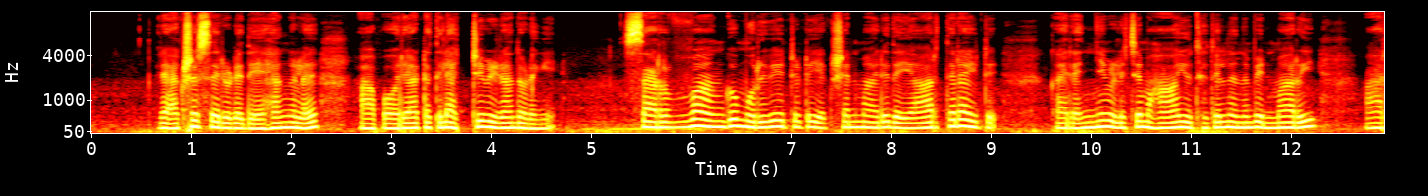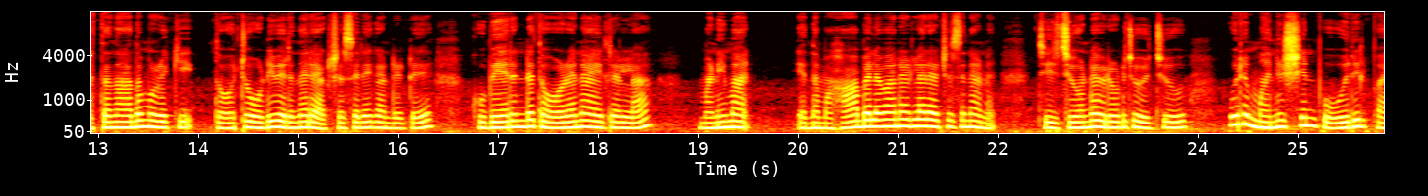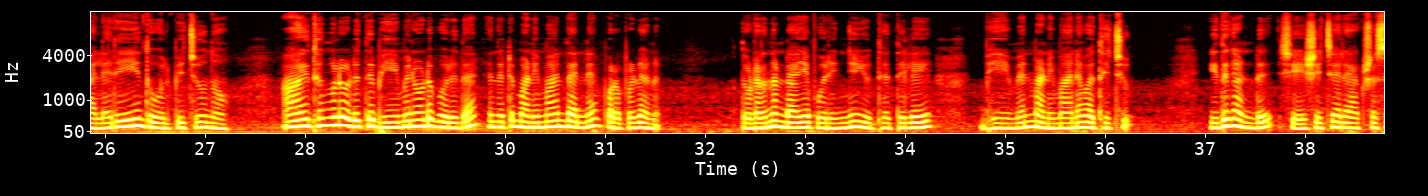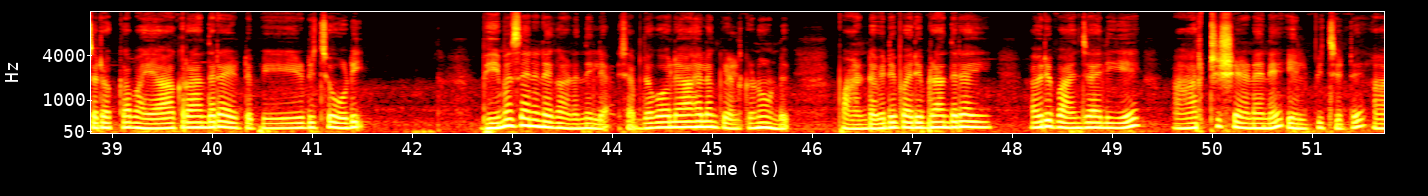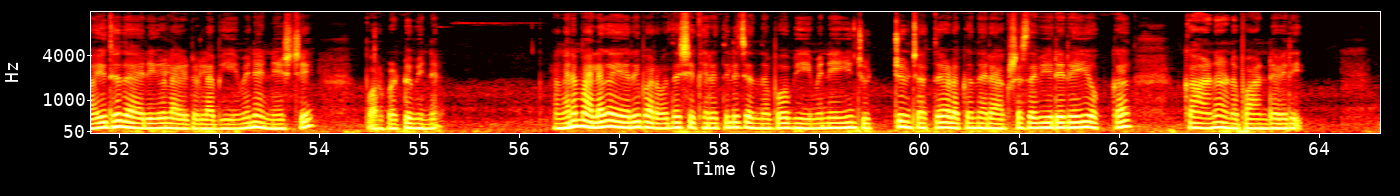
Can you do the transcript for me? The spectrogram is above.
രാക്ഷസരുടെ ദേഹങ്ങൾ ആ പോരാട്ടത്തിൽ അറ്റുവീഴാൻ തുടങ്ങി. സർവ അങ്കും മുറിവേറ്റിട്ട് യക്ഷന്മാർ ദയാർത്ഥരായിട്ട് കരഞ്ഞ് വിളിച്ച് മഹായുദ്ധത്തിൽ നിന്നും പിന്മാറി ആർത്തനാദം മുഴക്കി തോറ്റോടി വരുന്ന രാക്ഷസരെ കണ്ടിട്ട് കുബേരന്റെ തോഴനായിട്ടുള്ള മണിമാൻ എന്ന മഹാബലവാനായിട്ടുള്ള രാക്ഷസനാണ്. ചിരിച്ചുകൊണ്ട് അവരോട് ചോദിച്ചു ഒരു മനുഷ്യൻ പോരിൽ പലരെയും തോൽപ്പിച്ചു എന്നോ ആയുധങ്ങളും എടുത്ത് ഭീമനോട് പൊരുതാൻ എന്നിട്ട് മണിമാൻ തന്നെ പുറപ്പെടുകയാണ്. തുടർന്നുണ്ടായ പൊരിഞ്ഞ യുദ്ധത്തിൽ ഭീമൻ മണിമാനെ വധിച്ചു. ഇത് കണ്ട് ശേഷിച്ച രാക്ഷസരൊക്കെ ഭയാക്രാന്തരായിട്ട് പേടിച്ചോടി. ഭീമസേനനെ കാണുന്നില്ല. ശബ്ദകോലാഹലം കേൾക്കണമുണ്ട്. പാണ്ഡവര് പരിഭ്രാന്തരായി. അവർ പാഞ്ചാലിയെ ആർട്ടിഷേണനെ ഏൽപ്പിച്ചിട്ട് ആയുധധാരികളായിട്ടുള്ള ഭീമനെ അന്വേഷിച്ച് പുറപ്പെട്ടു പിന്നെ. അങ്ങനെ മല കയറി പർവത ശിഖരത്തിൽ ചെന്നപ്പോൾ ഭീമനെയും ചുറ്റും ചത്തു കിടക്കുന്ന രാക്ഷസവീരരെയും ഒക്കെ കാണുകയാണ് പാണ്ഡവർ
